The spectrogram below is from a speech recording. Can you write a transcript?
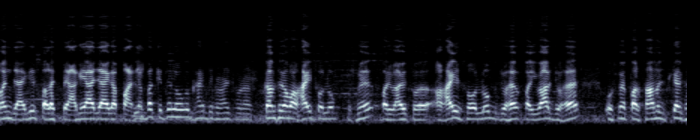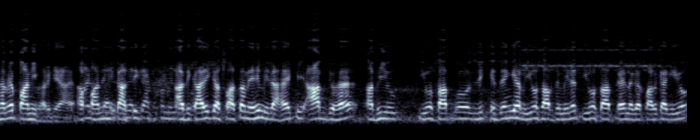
बन जाएगी सड़क पे आगे आ जाएगा पानी। लगभग कितने लोगों का घर प्रभावित हो रहा है? कम से कम अढ़ाई सौ लोग उसमें परिवारित अढ़ाई सौ लोग जो है परिवार जो है उसमें परेशान हो जिसके घर में पानी भर गया है। अब पानी निकासी? अधिकारी का आश्वासन यही मिला है कि आप जो है अभी ईओ साहब को लिख के देंगे हम ईओ साहब से मिले तो ईओ साहब कहे नगर पालिका के ईओ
